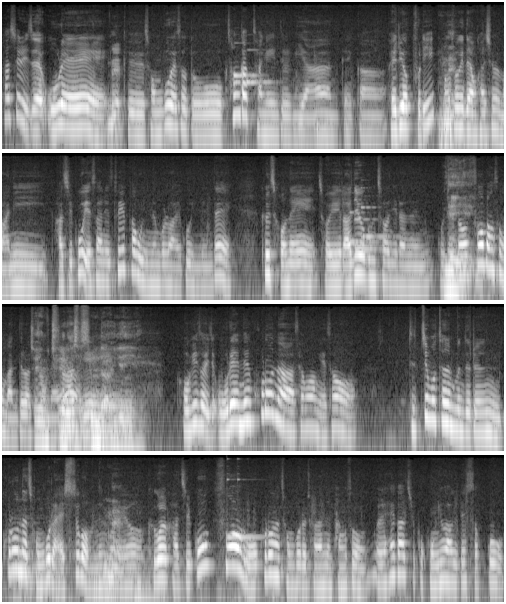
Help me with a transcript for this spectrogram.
사실 이제 올해 네. 그 정부에서도 청각 장애인들 위한 그러니까 barrier free 네. 방송에 대한 관심을 많이 가지고 예산을 투입하고 있는 걸로 알고 있는데 그 전에 저희 라디오 금천이라는 곳에서 예, 예. 수어 방송 저희 만들었잖아요. 한번 출연하셨습니다. 예, 예. 예, 예. 거기서 이제 올해는 코로나 상황에서 듣지 못하는 분들은 코로나 정보를 알 수가 없는 네. 거예요. 그걸 가지고 수어로 코로나 정보를 전하는 방송을 해가지고 공유하기도 했었고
